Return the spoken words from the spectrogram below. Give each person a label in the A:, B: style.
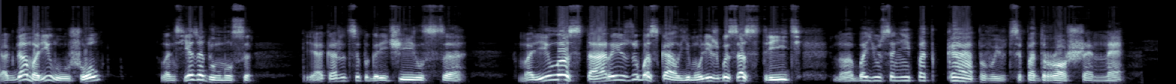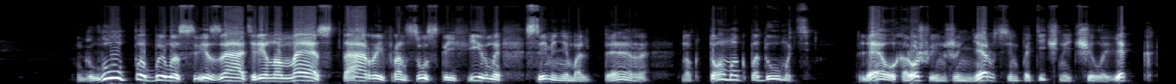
A: Когда Марилу ушел, Лансье задумался. Я, кажется, погорячился. Марило старый зубоскал, ему лишь бы сострить, но, боюсь, они подкапываются под. Глупо было связать реноме старой французской фирмы с именем Альпера, но кто мог подумать? Лео хороший инженер, симпатичный человек,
